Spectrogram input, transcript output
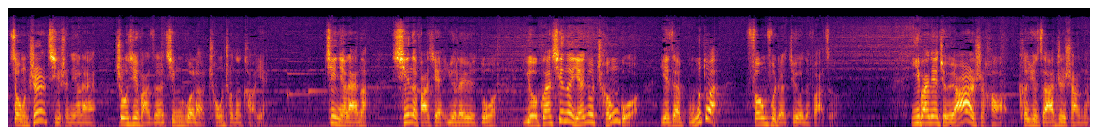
总之，几十年来，中心法则经过了重重的考验。近年来呢，新的发现越来越多，有关新的研究成果也在不断丰富着旧有的法则。一八年九月二十号，科学杂志上呢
